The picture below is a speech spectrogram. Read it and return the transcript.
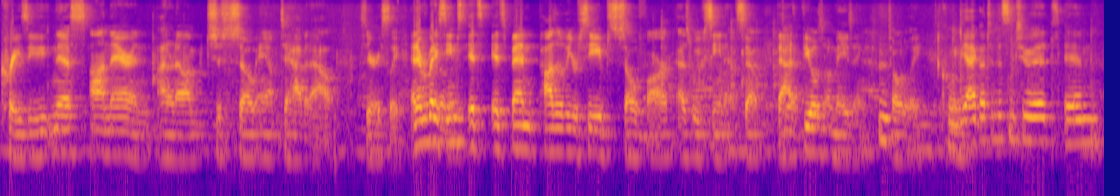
craziness on there. And I don't know I'm just so amped to have it out seriously. And everybody seems it's it's been positively received so far as we've seen it. So that feels amazing hmm. totally. Cool. Yeah, I got to listen to it in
